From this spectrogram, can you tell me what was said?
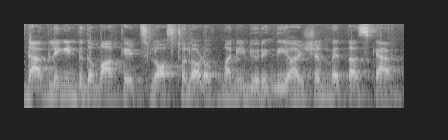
dabbling into the markets, lost a lot of money during the Harshad Mehta scam,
